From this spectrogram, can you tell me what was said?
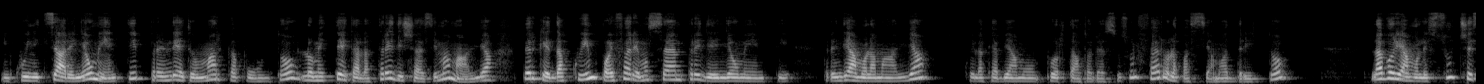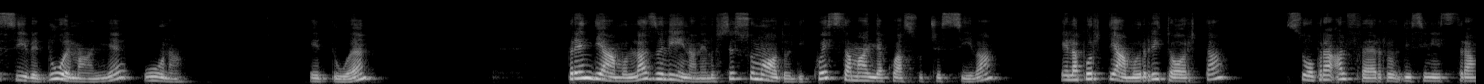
in cui iniziare gli aumenti, prendete un marcapunto, lo mettete alla tredicesima maglia, perché da qui in poi faremo sempre degli aumenti. Prendiamo la maglia, quella che abbiamo portato adesso sul ferro, la passiamo a dritto, lavoriamo le successive due maglie una e due prendiamo l'asolina nello stesso modo di questa maglia qua successiva e la portiamo ritorta sopra al ferro di sinistra.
